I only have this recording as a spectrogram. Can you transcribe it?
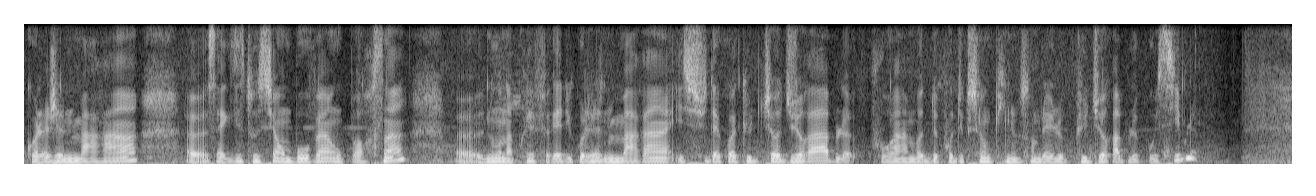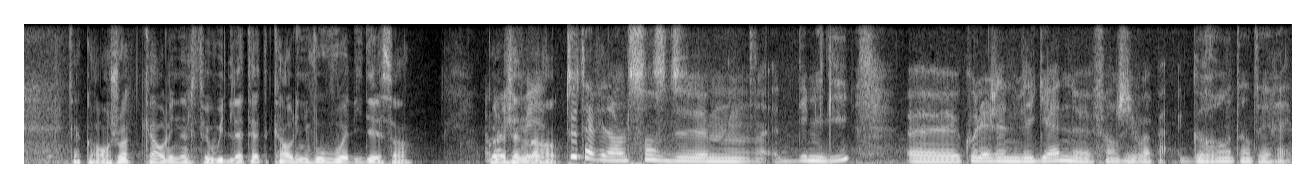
collagène marin. Ça existe aussi en bovin ou porcin. Nous, on a préféré du collagène marin issu d'aquaculture durable pour un mode de production qui nous semblait le plus durable possible. D'accord, je vois que Caroline, elle fait oui de la tête. Caroline, vous, vous validez ça? Collagène je vais marin. Tout à fait dans le sens de, hum, d'Émilie. Euh, collagène vegan, enfin, j'y vois pas grand intérêt.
